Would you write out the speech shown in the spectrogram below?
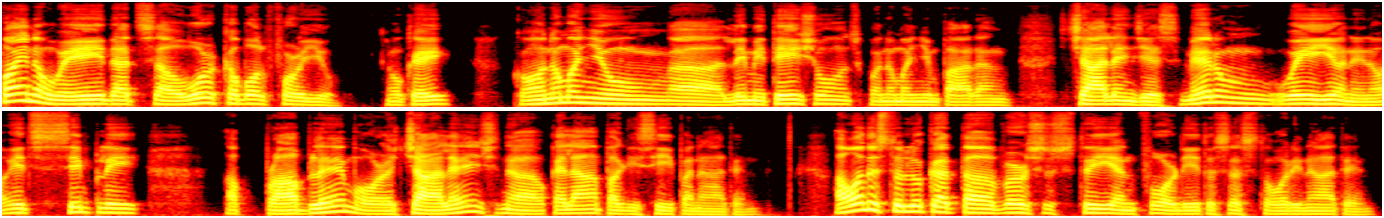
find a way that's uh, workable for you. Okay? Kung ano man yung uh, limitations, kung ano man yung parang challenges, merong way yun, you know? It's simply a problem or a challenge na kailangan pag-isipan natin. I want us to look at uh, verses 3 and 4 dito sa story natin.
